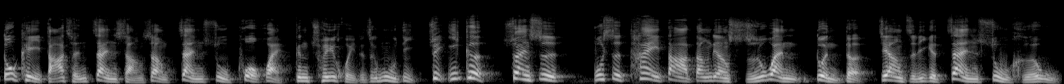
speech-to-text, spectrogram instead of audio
都可以达成战场上战术破坏跟摧毁的这个目的。所以一个算是不是太大当量十万吨的这样子的一个战术核武，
